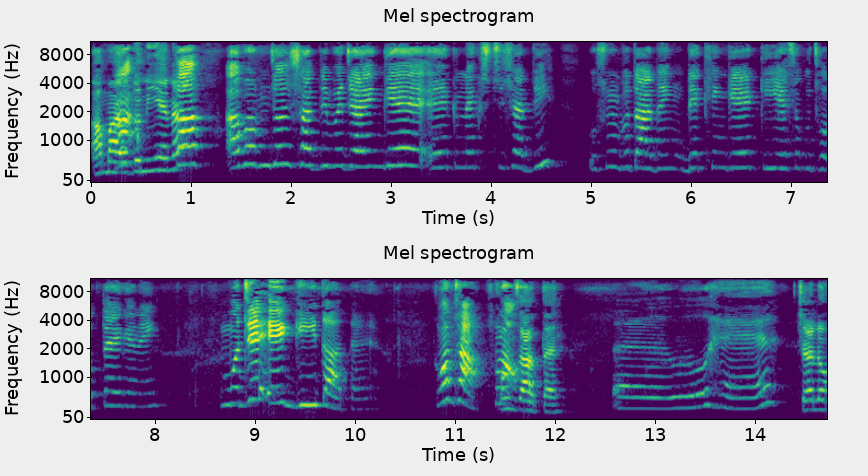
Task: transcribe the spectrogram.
हमारा तो नहीं है ना। हाँ, अब हम जो शादी में जाएँगे एक नेक्स्ट शादी उसमें बता देंगे देखेंगे कि ऐसा कुछ होता है कि नहीं। मुझे एक गीत आता है। कौन सा? कौन सा आता है? वो है चलो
